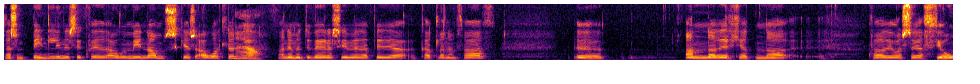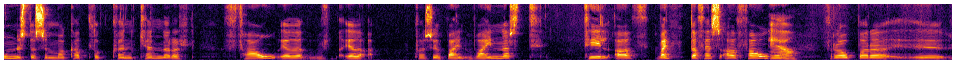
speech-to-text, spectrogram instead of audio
þessum beinlíni sem kveði áum í námskeiðs áallun já, að nefndu vegra sér við að byggja kallan um það. Uh, annað er hérna hvað ég var að segja þjónusta sem að kalla og hvern kennarar fá eða, eða hvað sé væn, vænast til að vænta þess að fá já, frá bara uh,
